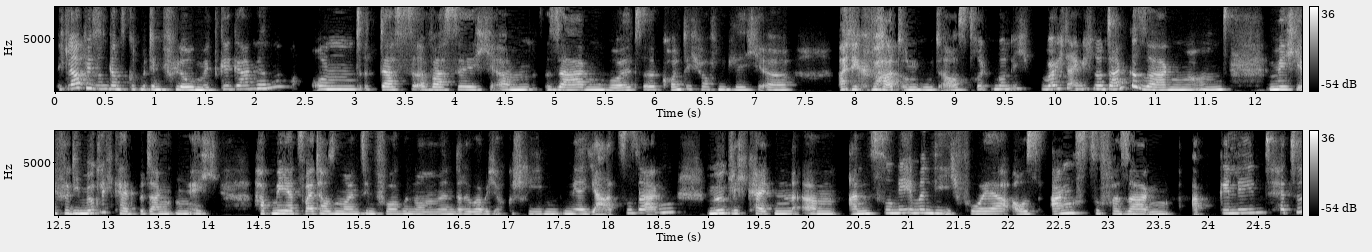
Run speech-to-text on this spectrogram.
ich glaube, wir sind ganz gut mit dem Flow mitgegangen. Und das, was ich ähm, sagen wollte, konnte ich hoffentlich äh, adäquat und gut ausdrücken. Und ich möchte eigentlich nur Danke sagen und mich für die Möglichkeit bedanken. Ich habe mir ja 2019 vorgenommen, darüber habe ich auch geschrieben, mehr Ja zu sagen, Möglichkeiten ähm, anzunehmen, die ich vorher aus Angst zu versagen abgelehnt hätte.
